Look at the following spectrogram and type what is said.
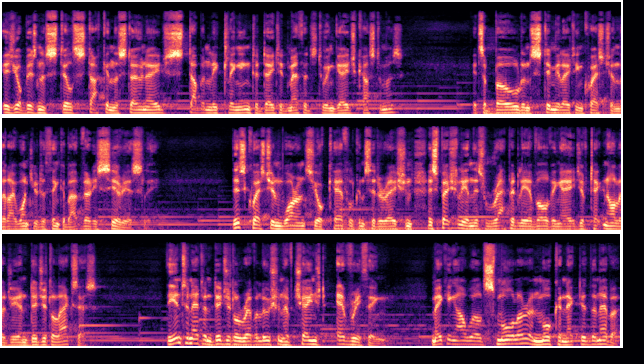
Is your business still stuck in the Stone Age, stubbornly clinging to dated methods to engage customers? It's a bold and stimulating question that I want you to think about very seriously. This question warrants your careful consideration, especially in this rapidly evolving age of technology and digital access. The internet and digital revolution have changed everything, making our world smaller and more connected than ever.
